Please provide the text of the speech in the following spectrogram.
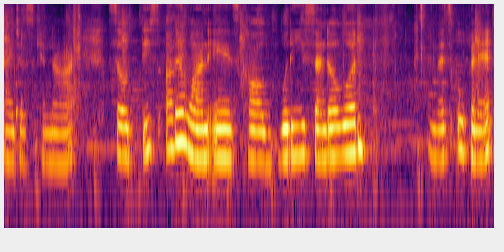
i just cannot. So this other one is called woody sandalwood. Let's open it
